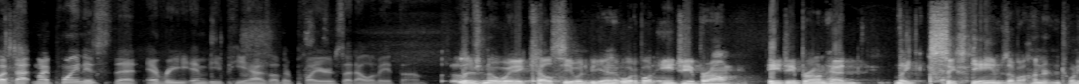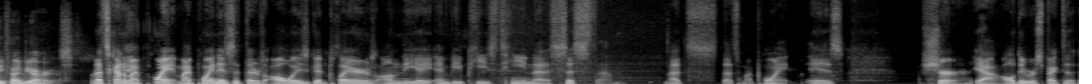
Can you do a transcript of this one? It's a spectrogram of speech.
But that my point is that every MVP has other players that elevate them. There's no way Kelce would be in it. What about AJ Brown? AJ Brown had like six games of 125 yards. That's kind of my point. My point is that there's always good players on the uh, MVP's team that assists them. That's that's my point. Is sure, yeah. All due respect to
